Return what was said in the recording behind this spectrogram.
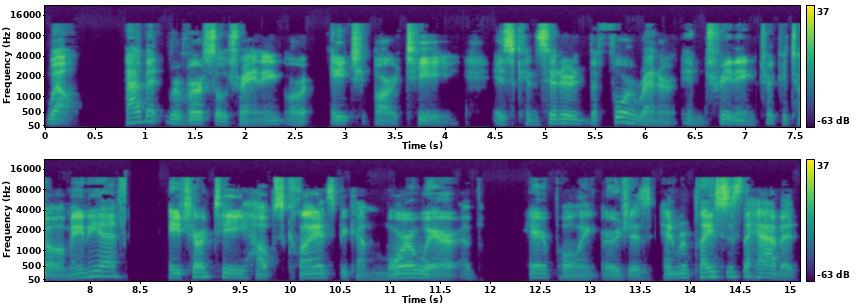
Well, habit reversal training, or HRT, is considered the forerunner in treating trichotillomania HRT helps clients become more aware of hair pulling urges and replaces the habit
